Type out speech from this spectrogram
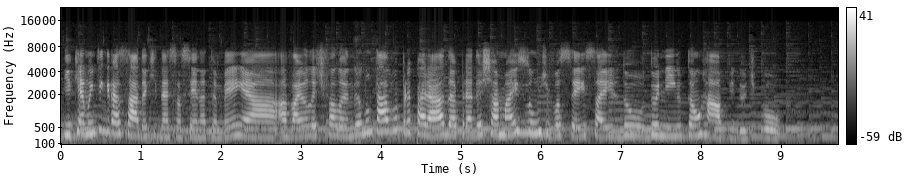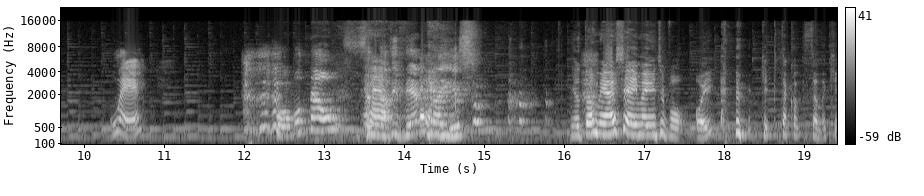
E o que é muito engraçado aqui nessa cena também é a, a Violet falando: Eu não tava preparada para deixar mais um de vocês sair do, do ninho tão rápido. Tipo, ué? Como não? Você é. tá vivendo pra isso? Eu também achei meio tipo, oi? O que que tá acontecendo aqui?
